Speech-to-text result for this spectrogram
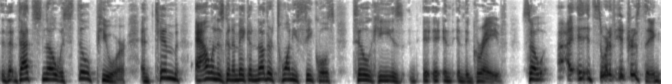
That that snow is still pure, and Tim Allen is going to make another twenty sequels till he is in in the grave. So I, it's sort of interesting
